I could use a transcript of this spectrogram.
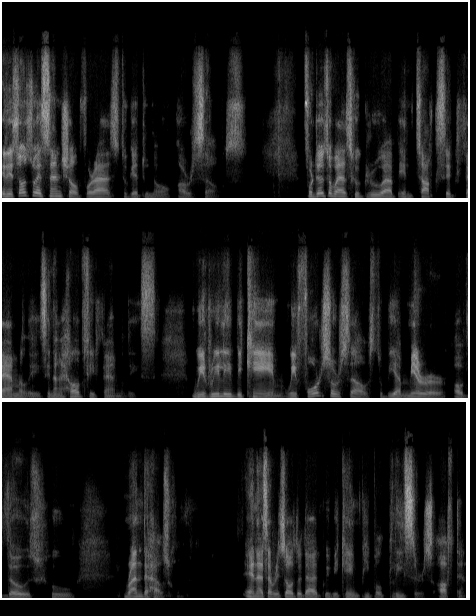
It is also essential for us to get to know ourselves. For those of us who grew up in toxic families, in unhealthy families, we really became, we forced ourselves to be a mirror of those who run the household. And as a result of that, we became people pleasers often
